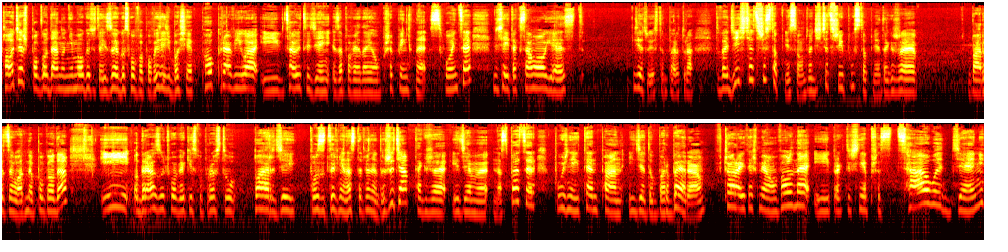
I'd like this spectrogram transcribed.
Chociaż pogoda, no nie mogę tutaj złego słowa powiedzieć, bo się poprawiła i cały tydzień zapowiadają przepiękne słońce. Dzisiaj tak samo jest. Gdzie tu jest temperatura? 23 stopnie są, 23,5 stopnie, także bardzo ładna pogoda i od razu człowiek jest po prostu bardziej pozytywnie nastawiony do życia, także jedziemy na spacer. Później ten pan idzie do Barbera. Wczoraj też miałam wolne i praktycznie przez cały dzień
